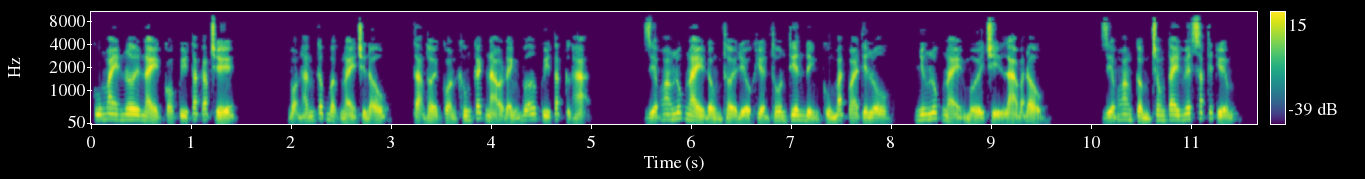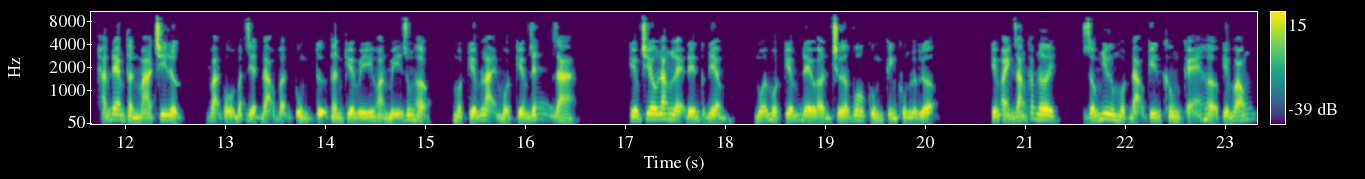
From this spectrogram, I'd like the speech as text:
Cũng may nơi này có quy tắc áp chế. Bọn hắn cấp bậc này chiến đấu, tạm thời còn không cách nào đánh vỡ quy tắc cực hạn diệp hoang lúc này đồng thời điều khiển thôn tiên đỉnh cùng bắt quái tiên lô, nhưng lúc này mới chỉ là bắt đầu. Diệp hoang cầm trong tay huyết sắc thiết kiếm, hắn đem thần ma chi lực, vạn cổ bất diệt đạo vận cùng tự thân kiếm ý hoàn mỹ dung hợp, một kiếm lại một kiếm giết ra. Kiếm chiêu lăng lệ đến cực điểm, mỗi một kiếm đều ẩn chứa vô cùng kinh khủng lực lượng. Kiếm ảnh răng khắp nơi, giống như một đạo kín không kẽ hở kiếm võng,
